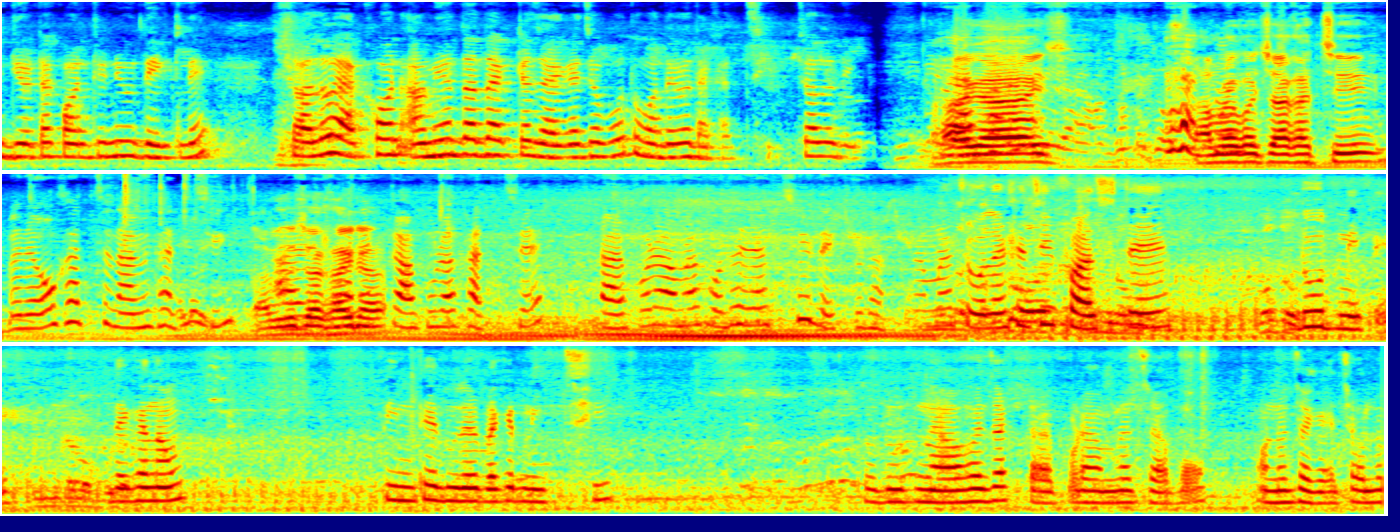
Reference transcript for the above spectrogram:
ভিডিওটা কন্টিনিউ দেখলে। চলো এখন আমি আর দাদা একটা জায়গায় যাব তোমাদেরও দেখাচ্ছি। চলো দেখ। হাই গাইস আমরা এখন চা খাচ্ছি। মানে ও খাচ্ছে না আমি খাচ্ছি। আমি তো চা খাই না। কাকুরা খাচ্ছে। তারপরে আমরা কোথায় যাচ্ছি দেখতে থাকি। আমরা চলে এসেছি ফার্স্টে দুধ নিতে। দেখে নাও তিনটে দুধের প্যাকেট নিচ্ছি। তো দুধ নেওয়া হয়ে যাক তারপরে আমরা যাব। অন্য জায়গায় চলো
